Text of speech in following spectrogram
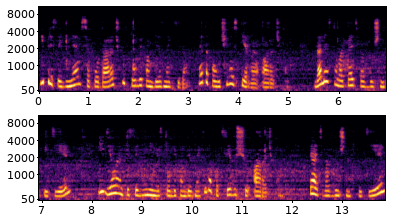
И присоединяемся под арочку столбиком без накида. Это получилась первая арочка. Далее снова 5 воздушных петель. И делаем присоединение столбиком без накида под следующую арочку. 5 воздушных петель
